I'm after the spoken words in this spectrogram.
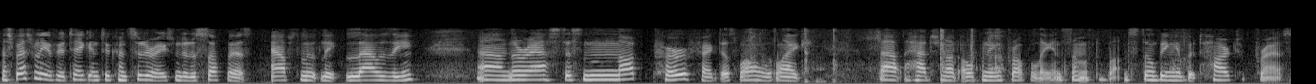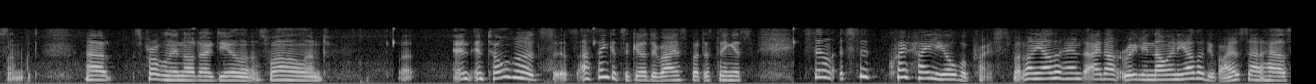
Especially if you take into consideration that the software is absolutely lousy, and the rest is not perfect as well, with like that hatch not opening properly and some of the buttons still being a bit hard to press, and uh, that's probably not ideal as well, and but in, in total, it's, it's I think it's a good device, but the thing is, still it's still quite highly overpriced. But on the other hand, I don't really know any other device that has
